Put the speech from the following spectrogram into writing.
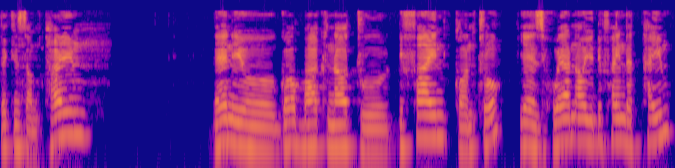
taking some time. Then you go back now to define control. Is where now you define the time.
